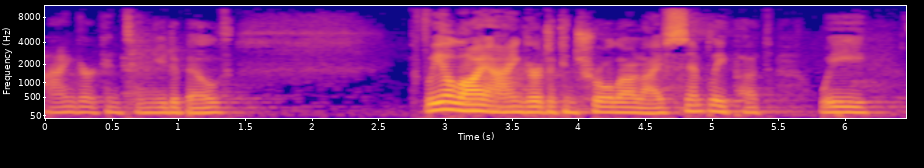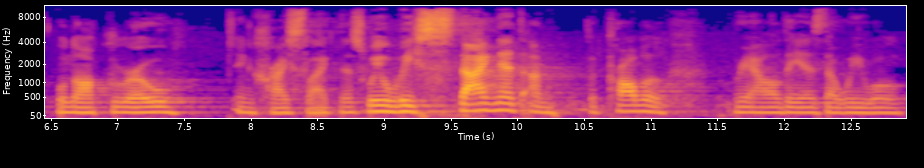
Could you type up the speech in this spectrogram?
anger continue to build. If we allow anger to control our lives, simply put, we will not grow in Christ likeness. We will be stagnant, and the probable reality is that we will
